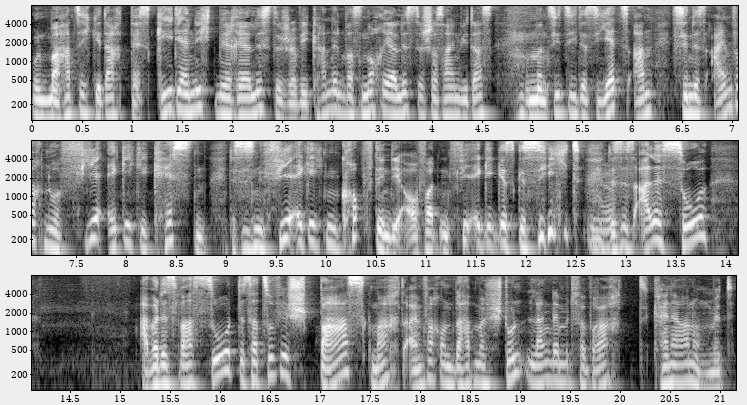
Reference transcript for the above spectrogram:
und man hat sich gedacht, das geht ja nicht mehr realistischer. Wie kann denn was noch realistischer sein wie das? Und man sieht sich das jetzt an, sind es einfach nur viereckige Kästen. Das ist ein viereckigen Kopf, den die aufhat, ein viereckiges Gesicht. Das ist alles so. Aber das war so, das hat so viel Spaß gemacht einfach und da hat man stundenlang damit verbracht, keine Ahnung, mit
